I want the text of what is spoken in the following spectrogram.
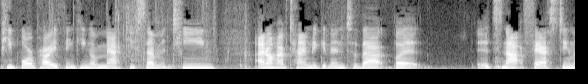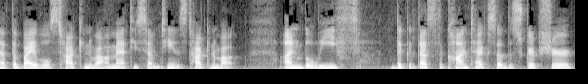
people are probably thinking of matthew 17 i don't have time to get into that but it's not fasting that the bible's talking about. In matthew 17 it's talking about unbelief. The, that's the context of the scripture.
